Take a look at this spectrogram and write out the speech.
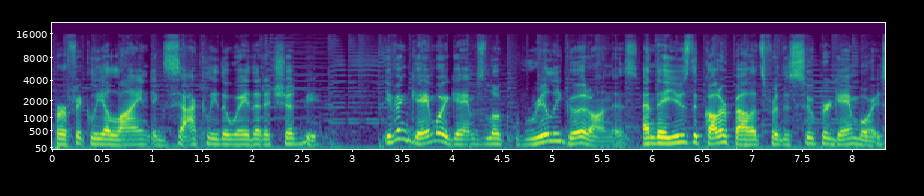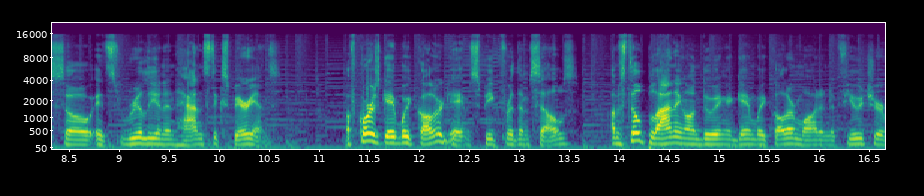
perfectly aligned exactly the way that it should be. Even Game Boy games look really good on this, and they use the color palettes for the Super Game Boy, so it's really an enhanced experience. Of course, Game Boy Color games speak for themselves. I'm still planning on doing a Game Boy Color mod in the future,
